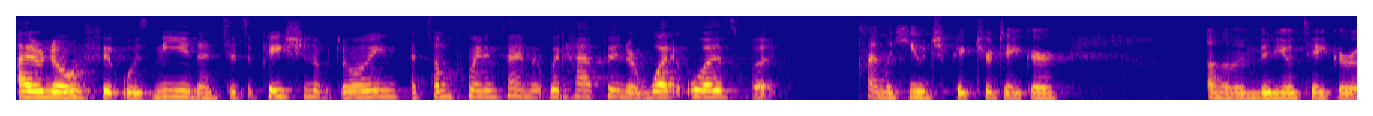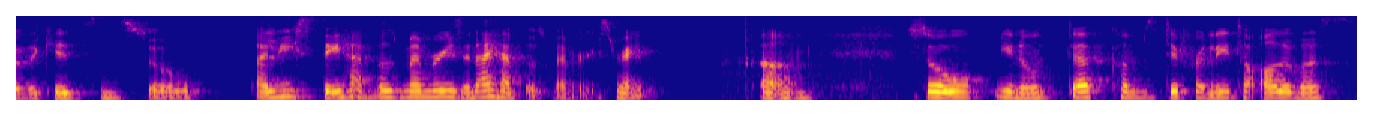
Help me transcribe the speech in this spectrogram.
I don't know if it was me in anticipation of knowing at some point in time it would happen or what it was, but I'm a huge picture taker um, and video taker of the kids. And so at least they have those memories and I have those memories, right? Um, so, you know, death comes differently to all of us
